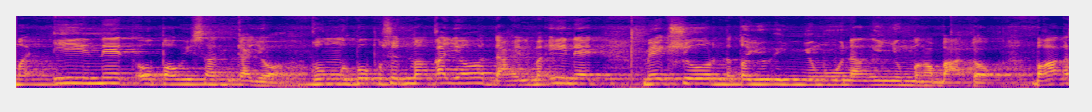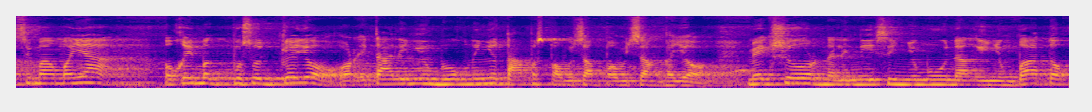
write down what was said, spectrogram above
mainit o pawisan kayo. Kung magpupusod man kayo dahil mainit, make sure na tuyuin nyo muna ang inyong mga batok. Baka kasi mamaya, okay magpusod kayo or itali nyo yung buhok ninyo tapos pawisan-pawisan kayo. Make sure na linisin nyo muna ang inyong batok,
